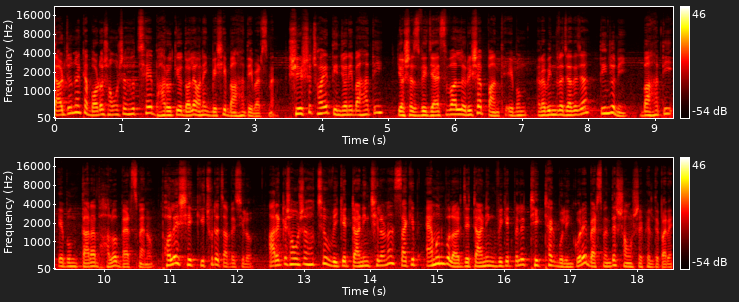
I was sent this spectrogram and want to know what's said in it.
তার জন্য একটা বড় সমস্যা হচ্ছে ভারতীয় দলে অনেক বেশি বাঁহাতি ব্যাটসম্যান শীর্ষ ছয়ে তিনজনই বাঁহাতি, যশস্বী জয়সওয়াল, ঋষভ পান্থ এবং রবীন্দ্র জাদেজা তিনজনই বাঁহাতি এবং তারা ভালো ব্যাটসম্যানও ফলে সে কিছুটা চাপে ছিল। আরেকটা সমস্যা হচ্ছে উইকেট টার্নিং ছিল না। সাকিব এমন বোলার যে টার্নিং উইকেট পেলে ঠিকঠাক বোলিং করে ব্যাটসম্যানদের সমস্যায় ফেলতে পারে।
